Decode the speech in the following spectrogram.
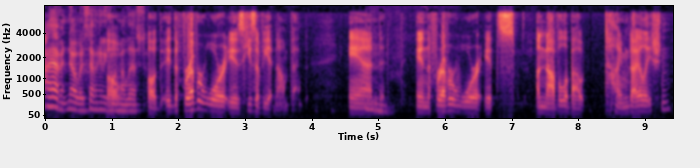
I haven't, no, but it's definitely going to go on my list. Oh, the Forever War is he's a Vietnam vet, and Hmm. in the Forever War, it's a novel about time dilation,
